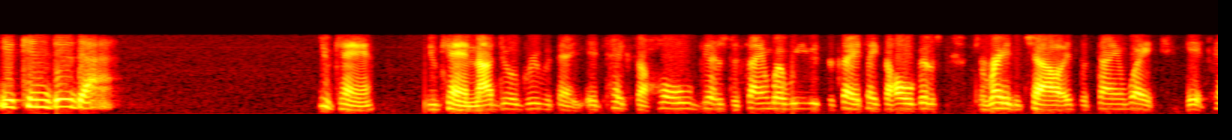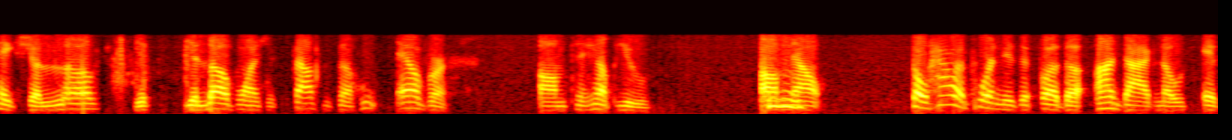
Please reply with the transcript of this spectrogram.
you can do that. You can. You can. And I do agree with that. It takes a whole village, the same way we used to say it takes a whole village to raise a child. It's the same way. It takes your love, your your loved ones, your spouses, or whoever, um, to help you. Um, Mhm. now, so how important is it for the undiagnosed as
